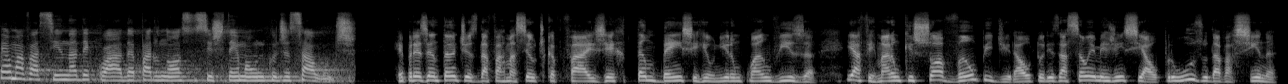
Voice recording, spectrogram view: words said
É uma vacina adequada para o nosso sistema único de saúde. Representantes da farmacêutica Pfizer também se reuniram com a Anvisa e afirmaram que só vão pedir a autorização emergencial para o uso da vacina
